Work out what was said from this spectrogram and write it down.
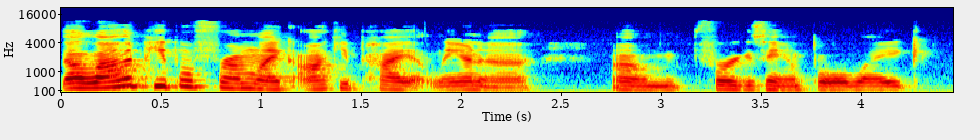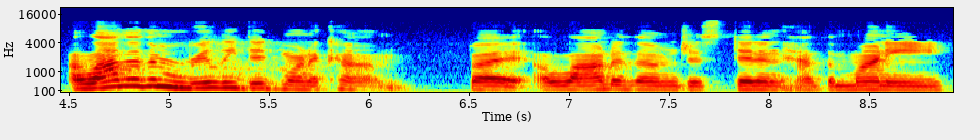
a lot of people from like Occupy Atlanta, um, for example, like a lot of them really did want to come, but a lot of them just didn't have the money.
